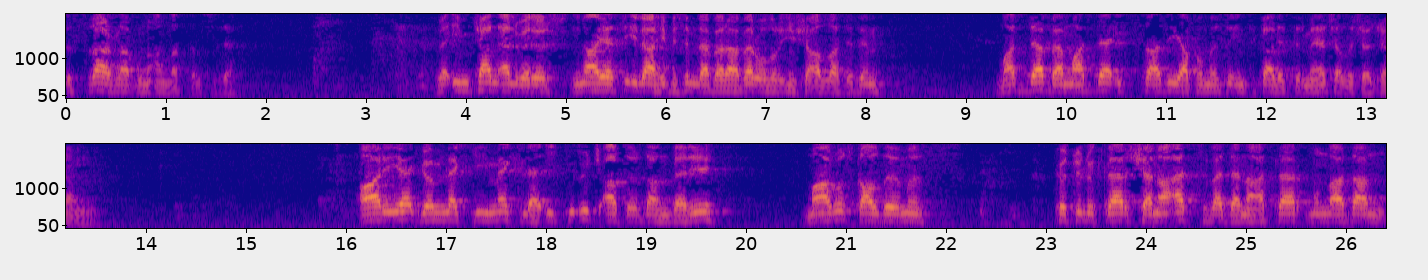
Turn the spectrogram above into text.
Israrla bunu anlattım size. Ve imkan el verir, inayeti ilahi bizimle beraber olur inşallah dedim. Madde be madde iktisadi yapımızı intikal ettirmeye çalışacağım. Ariye gömlek giymekle iki üç asırdan beri maruz kaldığımız kötülükler, şenaet ve denaetler bunlardan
